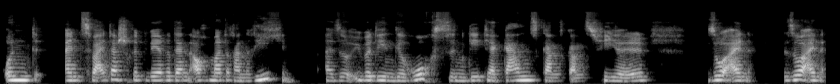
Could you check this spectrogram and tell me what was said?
Und ein zweiter Schritt wäre dann auch mal dran riechen. Also über den Geruchssinn geht ja ganz, ganz, ganz viel. So ein, so ein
